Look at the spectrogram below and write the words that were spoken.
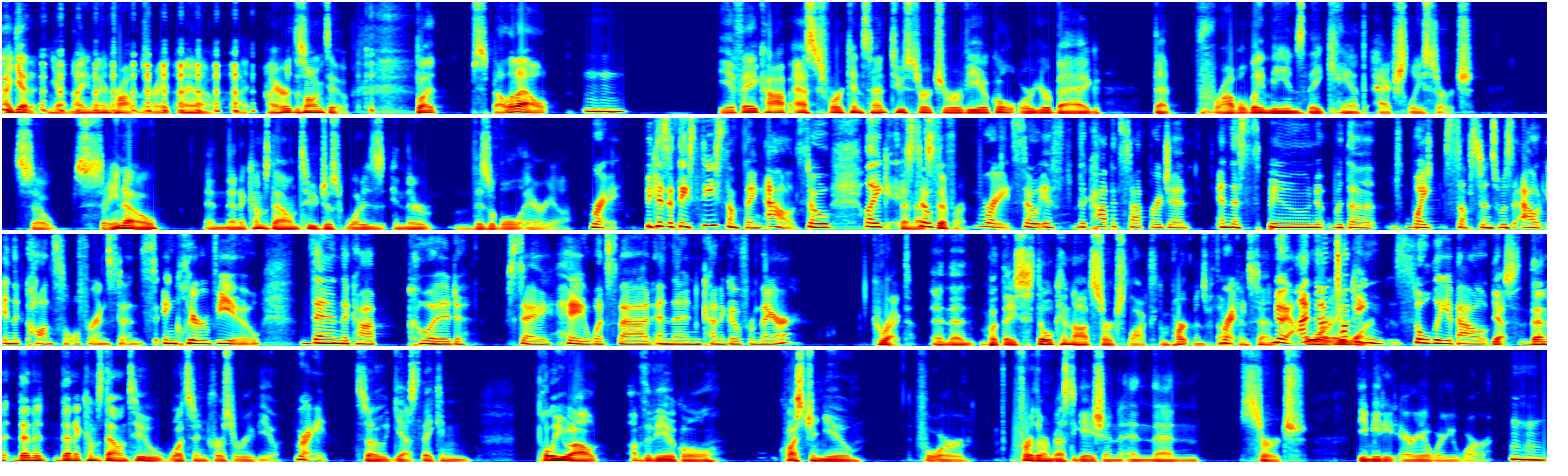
I get it. Yeah, 99 problems, right? I know. I, I heard the song too. But spell it out. hmm If a cop asks for consent to search your vehicle or your bag, that probably means they can't actually search. So say no. And then it comes down to just what is in their visible area. Right. Because if they see something out, so like, Then so that's different. Right. So if the cop had stopped Bridget and the spoon with the white substance was out in the console, for instance, in clear view, then the cop could say, Hey, what's that? And then kind of go from there. Correct. And then, but they still cannot search locked compartments without right. consent. No, yeah. I'm, I'm talking warrant. solely about, Yes. Then, then it then it comes down to what's in cursory view. right. So yes, they can pull you out of the vehicle, question you for further investigation, and then search the immediate area where you were. hmm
